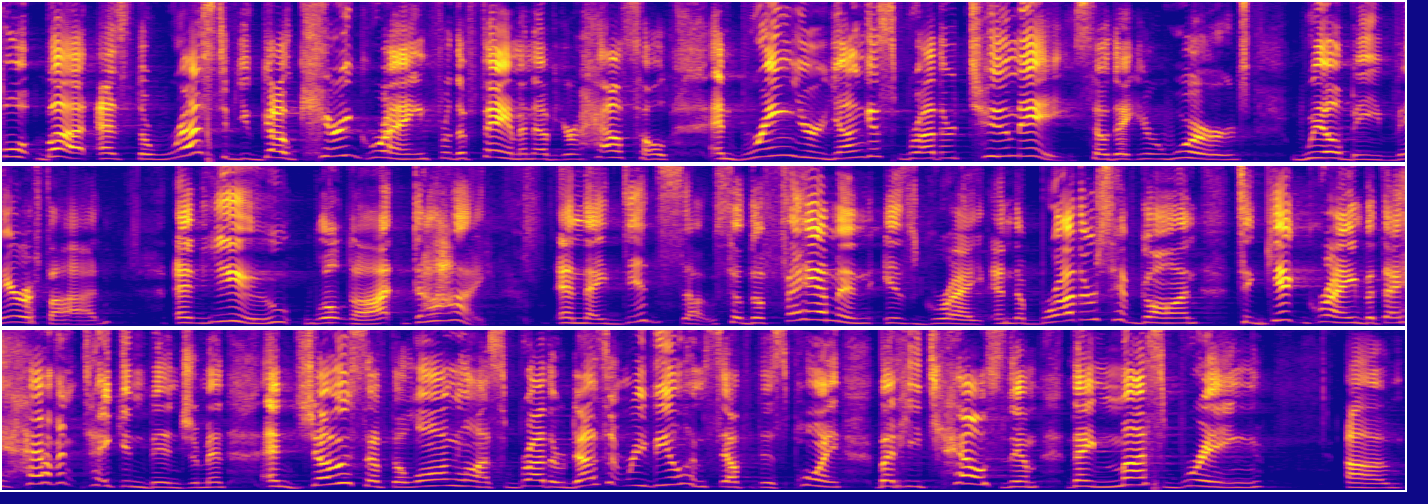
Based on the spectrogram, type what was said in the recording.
for, but as the rest of you go, carry grain for the famine of your household and bring your youngest brother to me so that your words will be verified and you will not die. And they did so. So the famine is great. And the brothers have gone to get grain, but they haven't taken Benjamin. And Joseph, the long lost brother, doesn't reveal himself at this point, but he tells them they must bring um,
